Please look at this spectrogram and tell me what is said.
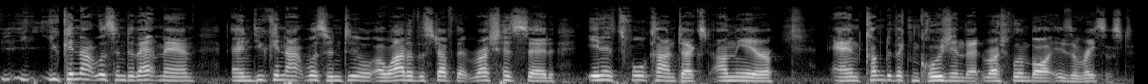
you cannot listen to that man, and you cannot listen to a lot of the stuff that Rush has said in its full context on the air, and come to the conclusion that Rush Limbaugh is a racist.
